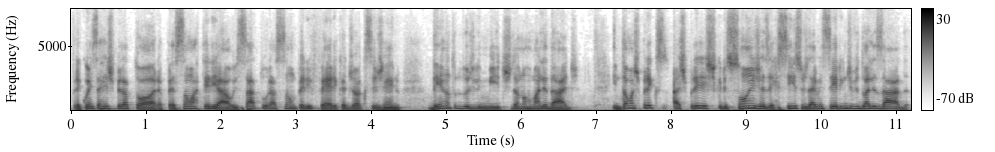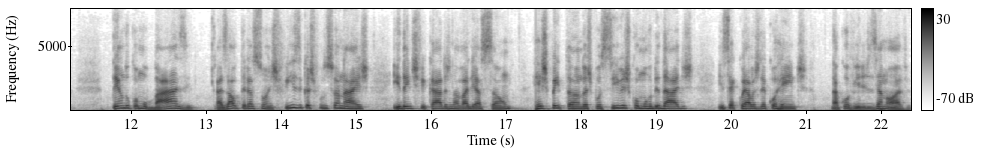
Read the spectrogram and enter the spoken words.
frequência respiratória, pressão arterial e saturação periférica de oxigênio dentro dos limites da normalidade. Então, as, pre as prescrições de exercícios devem ser individualizadas, tendo como base as alterações físicas funcionais identificadas na avaliação, respeitando as possíveis comorbidades e sequelas decorrentes da Covid-19.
